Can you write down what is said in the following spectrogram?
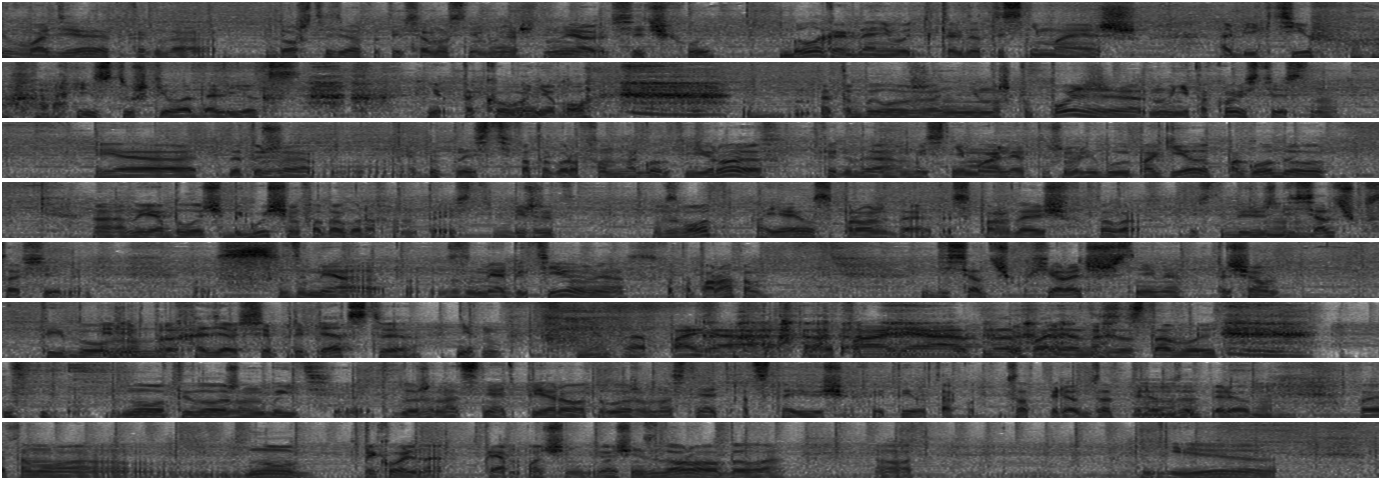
в воде. Это когда дождь идет, и ты все равно снимаешь. Ну, у меня все чехлы. Было когда-нибудь, когда ты снимаешь объектив, а из тушки вода льется? Нет, такого не было. Это было уже немножко позже. Ну, не такое, естественно. Я, это уже бытность фотографом на гонке героев, когда мы снимали это в любую погоду. А, Ну, я был очень бегущим фотографом, то есть бежит взвод, а я его сопровождаю, то есть сопровождающий фотограф. То есть ты бежишь Мгм. десяточку со всеми, с двумя, с двумя объективами, с фотоаппаратом, десяточку херачишь с ними. Причем ты Или должен... проходя все препятствия? Нет, ну, Нет? А, понятно, понятно, понятно, все с тобой. Ну, ты должен быть, ты должен отснять первого, ты должен отснять отстающих, и ты вот так вот зад-вперед, зад-вперед, Мгм, зад-вперед. мгм. Поэтому, ну, прикольно, прям очень, очень здорово было. Вот. И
